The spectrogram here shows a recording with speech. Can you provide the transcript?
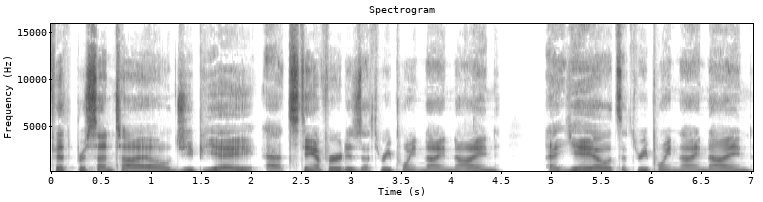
percentile GPA at Stanford is a 3.99. At Yale, it's a 3.99.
